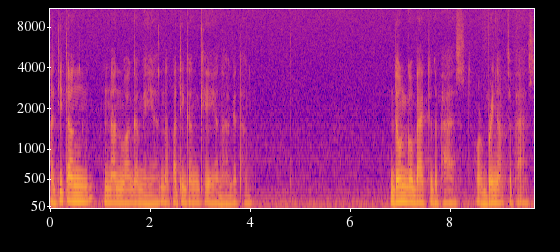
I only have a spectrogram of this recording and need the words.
aditang nanvagameya napatigang ke anagatang. Don't go back to the past or bring up the past.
